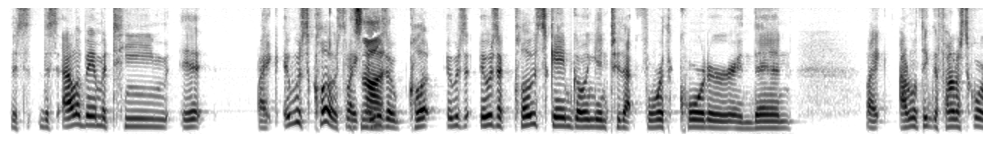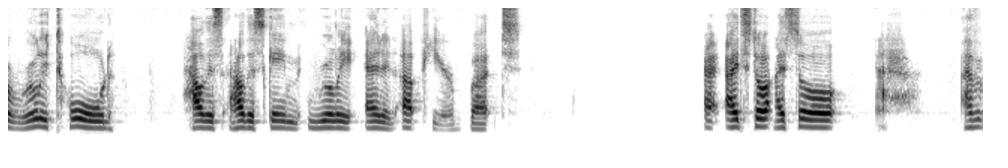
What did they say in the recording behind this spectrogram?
this this Alabama team, it like it was close. Like It's it was a clo- it was it was a close game going into that fourth quarter, and then like I don't think the final score really told how this how this game really ended up here. But I I still I still I have.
